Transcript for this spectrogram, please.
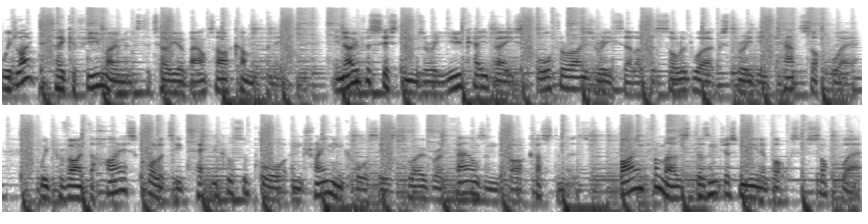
We'd like to take a few moments to tell you about our company. Innova Systems are a UK based authorised reseller for SolidWorks 3D CAD software. We provide the highest quality technical support and training courses to over a thousand of our customers. Buying from us doesn't just mean a box of software,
